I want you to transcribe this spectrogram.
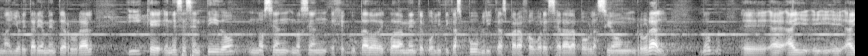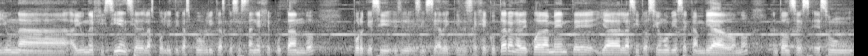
mayoritariamente rural y que en ese sentido no se, han, no se han ejecutado adecuadamente políticas públicas para favorecer a la población rural. ¿No? Eh, hay, hay, una, hay una eficiencia de las políticas públicas que se están ejecutando porque si, si, se, ejecutaran adecuadamente ya la situación hubiese cambiado, ¿no? Entonces es un,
